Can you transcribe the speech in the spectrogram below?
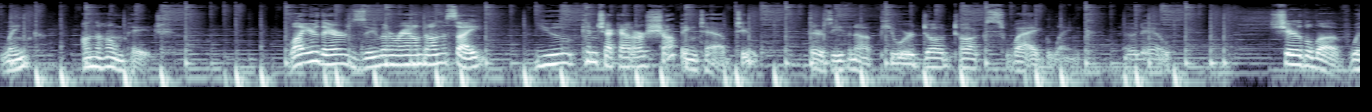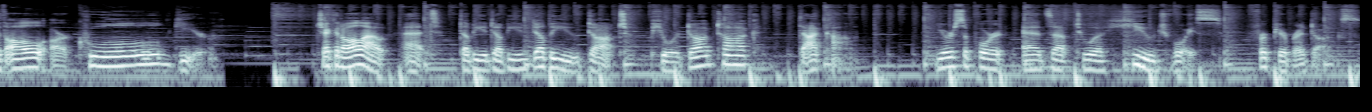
link on the homepage. While you're there zooming around on the site, you can check out our shopping tab too. There's even a Pure Dog Talk swag link. Who knew? Share the love with all our cool gear. Check it all out at www.puredogtalk.com. Your support adds up to a huge voice for purebred dogs.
